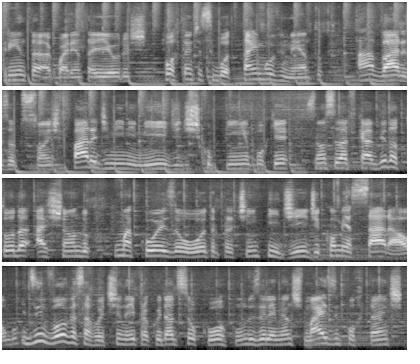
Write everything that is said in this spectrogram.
30 a 40 euros. Importante é se botar em movimento. Há várias opções. Para de mimimi, de desculpinha, porque senão você vai ficar a vida toda achando uma coisa ou outra para te impedir de começar algo. E desenvolva essa rotina aí para cuidar do seu corpo, um dos elementos mais importantes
